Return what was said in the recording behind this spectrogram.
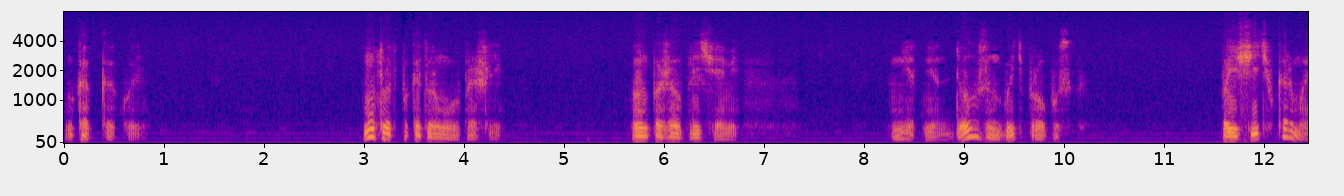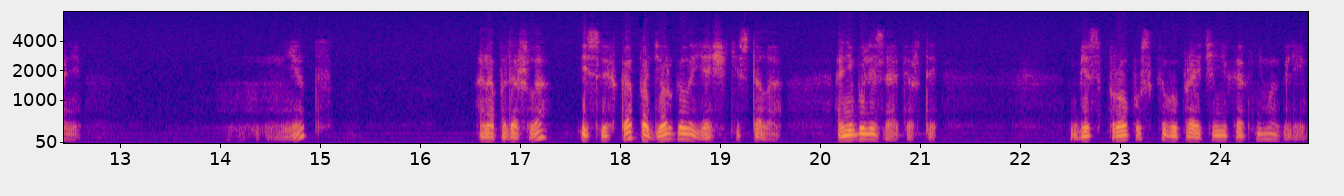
«Ну, как какой?» «Ну, тот, по которому вы прошли». Он пожал плечами. «Нет, нет, должен быть пропуск. Поищите в кармане». «Нет». Она подошла и слегка подергала ящики стола. Они были заперты. Без пропуска вы пройти никак не могли.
